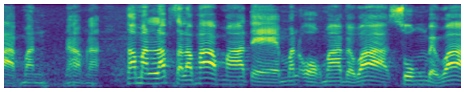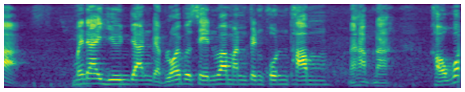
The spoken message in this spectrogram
ปากมันนะครับนะถ้ามันรับสารภาพมาแต่มันออกมาแบบว่าทรงแบบว่า ไม่ได้ยืนยันแบบร้อยเปอร์เซนต์ว่ามันเป็นคนทำนะครับนะ เขาก็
